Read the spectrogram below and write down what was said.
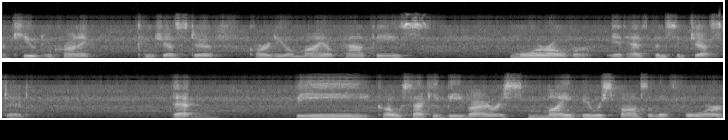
acute and chronic congestive cardiomyopathies. Moreover, it has been suggested that B, Coxsackie B virus might be responsible for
